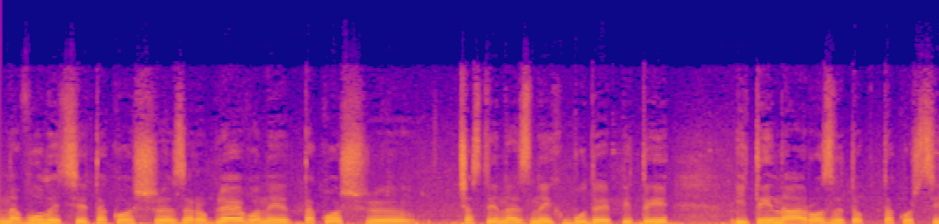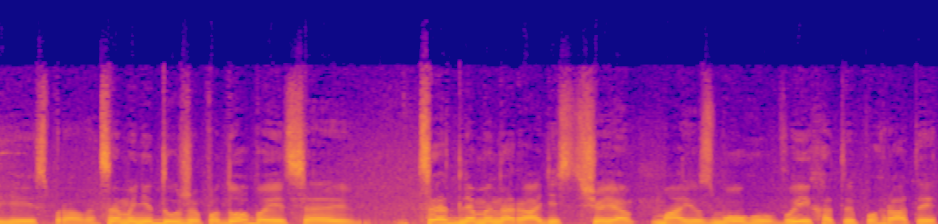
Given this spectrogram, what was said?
на вулиці також заробляю, вони також е, частина з них буде піти йти на розвиток також цієї справи. Це мені дуже подобається. Це для мене радість, що я маю змогу виїхати, пограти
